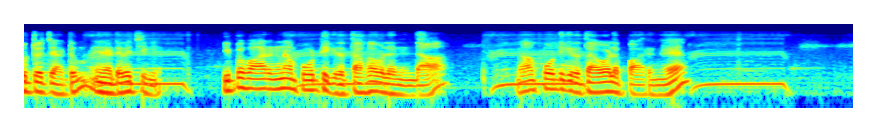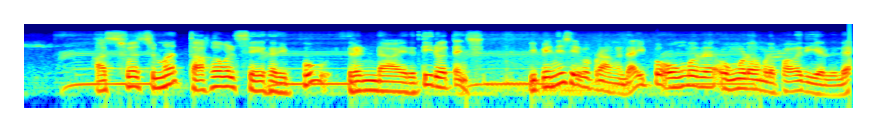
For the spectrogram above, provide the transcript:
குற்றச்சாட்டும் என்னட்ட வச்சுங்க. இப்போ பாருங்க நான் போட்டிக்கிற தகவல் என்னண்டா? நான் போட்டிக்கிற தகவலை பாருங்க. அஸ்வஸ்ம தகவல் சேகரிப்பு இரண்டாயிரத்தி இருபத்தஞ்சு. இப்போ என்ன செய்ய போகிறாங்கண்டா இப்போ உங்களோட உங்களோட உங்களோட பகுதிகளில்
